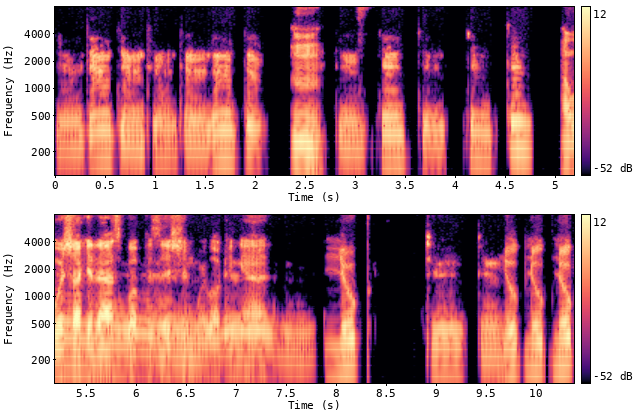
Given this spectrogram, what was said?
Dun, dun, dun, dun, dun, dun, dun, mm. dun, dun, dun, dun, dun. I wish I could ask what position we're looking at. Nope. Dun, dun, Nope. Nope. Nope.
